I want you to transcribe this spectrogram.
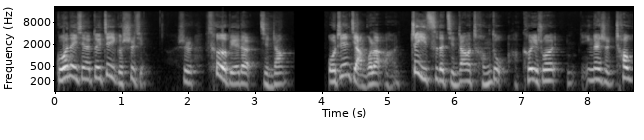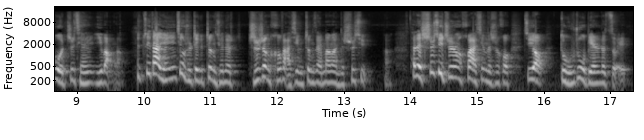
国内现在对这个事情是特别的紧张。我之前讲过了啊，这一次的紧张的程度啊，可以说应该是超过之前以往了。最大原因就是这个政权的执政合法性正在慢慢的失去啊。他在失去执政合法性的时候，就要堵住别人的嘴。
